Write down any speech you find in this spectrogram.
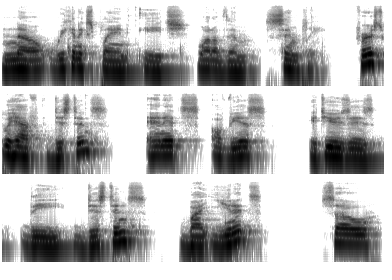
Now we can explain each one of them simply. First we have distance and it's obvious it uses the distance by units. So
